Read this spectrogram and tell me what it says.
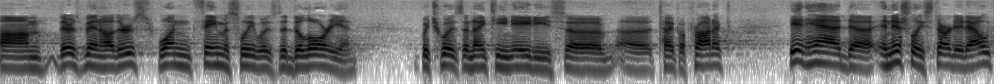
Um, there's been others. One famously was the DeLorean, which was a 1980s uh, uh, type of product. It had uh, initially started out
